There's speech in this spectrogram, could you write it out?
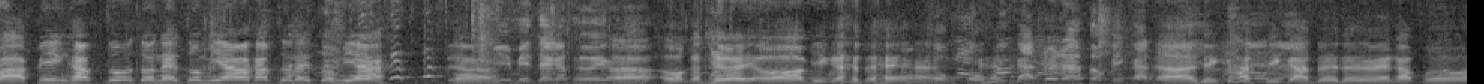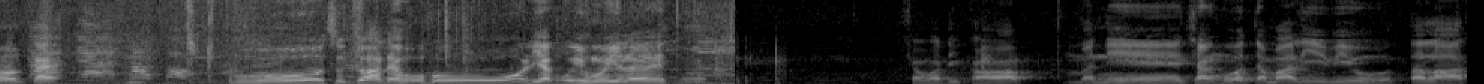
ปลาปิ้งครับตัวตัวไหนตัวเมียวะครับ ตัวไหนตัวเมียอ่ามีมีแต่กระเทยคอ่ารับโอ้กระเทยอ๋อมีกระเทยส่งส่งพิกัดด้วยนะส่งพิกัดด้วยอ่าพิกัดพิกัดด้วยได้ไหมครับโอ้ไก่โอ้โหสุดยอดเลยโอ้โหเหลียงอุยหุยเลย สวัสดีครับ วันนี้ช่างมวดจะมารีวิวตลาด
